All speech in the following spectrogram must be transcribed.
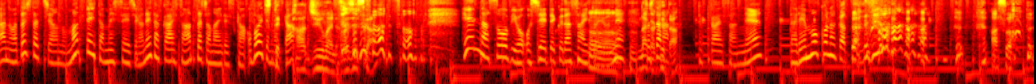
あの私たちあの待っていたメッセージがね高橋さんあったじゃゃないですか。覚えてステますか？ッカー10枚の話ですか？そうそう。変な装備を教えてくださいというね、うんうんそしたら高橋さんね誰も来なかったんですよ あそう。ステ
